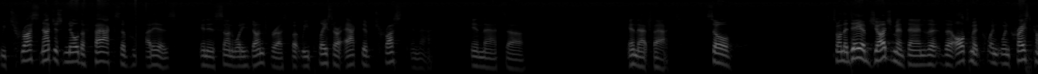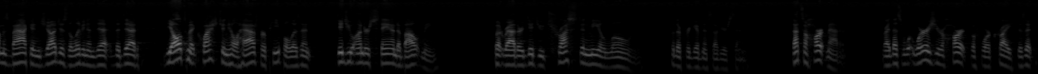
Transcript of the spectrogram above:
We trust, not just know the facts of who God is in His Son, what He's done for us, but we place our active trust in that, in that, uh, in that fact. So, so on the day of judgment, then, the, the ultimate, when, when Christ comes back and judges the living and de- the dead, the ultimate question he'll have for people isn't, Did you understand about me? but rather, did you trust in me alone for the forgiveness of your sin? That's a heart matter, right? That's where is your heart before Christ? Is it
